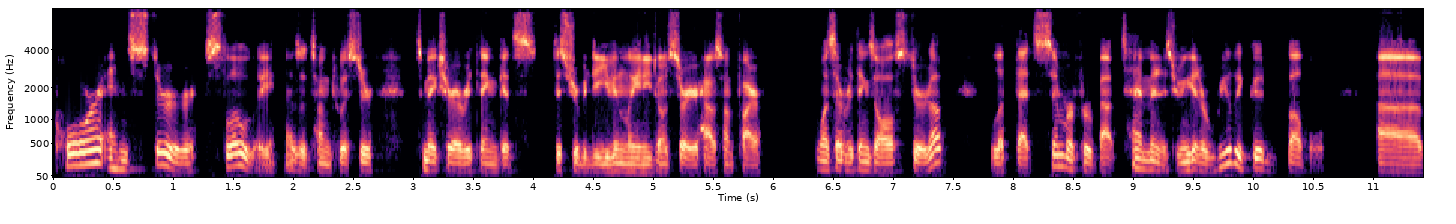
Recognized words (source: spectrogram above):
pour and stir slowly as a tongue twister to make sure everything gets distributed evenly and you don't start your house on fire. Once everything's all stirred up, let that simmer for about 10 minutes. You can get a really good bubble. Uh,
